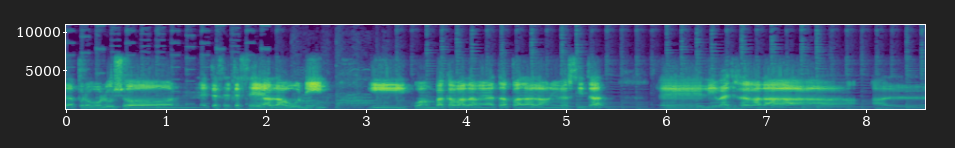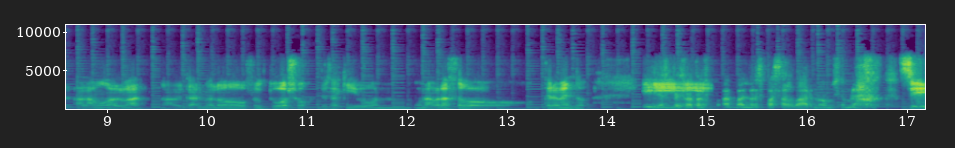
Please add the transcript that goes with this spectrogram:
de Pro Evolution etc, etc a la uni i quan va acabar la meva etapa de la universitat eh, li vaig regalar al, a l'amo del bar, al Carmelo Fructuoso. Des d'aquí un, un abrazo tremendo. I, I després va van traspassar el bar, no? Em sembla. Sí,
